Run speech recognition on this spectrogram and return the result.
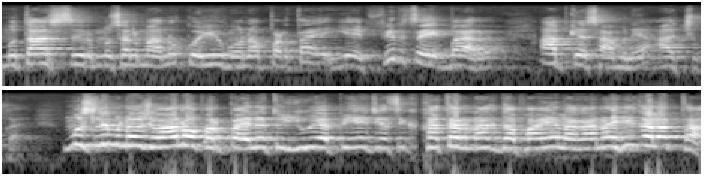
मुतासर मुसलमानों को ही होना पड़ता है। ये फिर से एक बार आपके सामने आ चुका है। मुस्लिम नौजवानों पर पहले तो यूएपीए जैसी खतरनाक दफाएँ लगाना ही गलत था।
